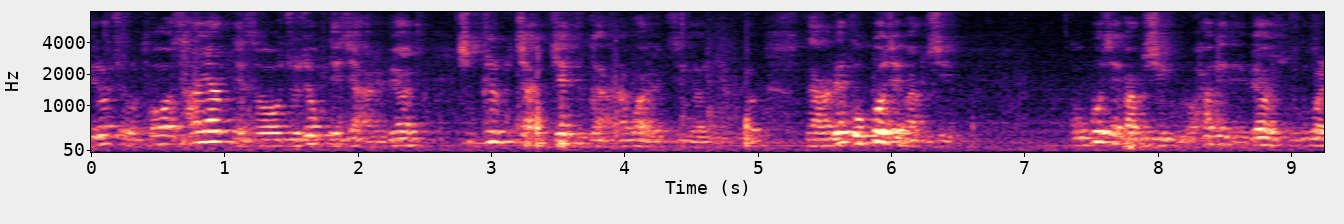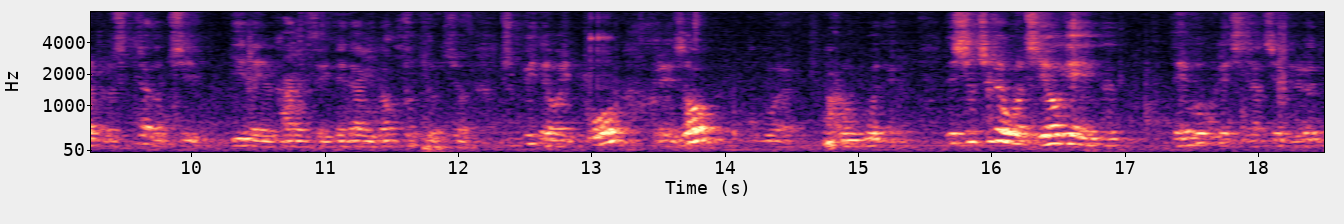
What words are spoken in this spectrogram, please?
이런 쪽으로 더 상향돼서 조정되지 않으면 힘들지 않겠는가라고 하는 생각이 있고요. 그 다음에 공보제 방식. 공보제 방식으로 하게 되면 누구 말대로 숫자 없이 이낼 가능성이 대단히 높은 거죠. 준비되어 있고 그래서 공보에 바로 공보되는. 근데 실질적으로 지역에 있는 대부분의 지자체들은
